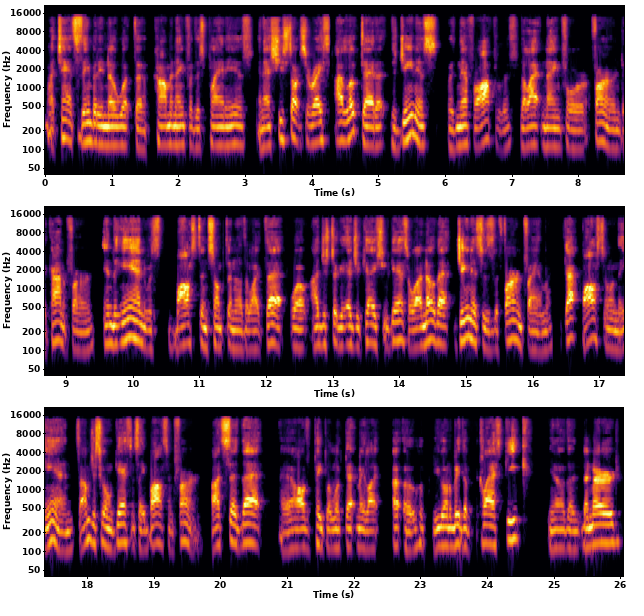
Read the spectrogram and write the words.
by chance, anybody know what the common name for this plant is? And as she starts to erasing, I looked at it. The genus was Nephrolepis, the Latin name for fern, the kind of fern. In the end was Boston something other like that. Well, I just took an education guess. Well, I know that genus is the fern family. Got Boston on the end. So I'm just going to guess and say Boston fern. I said that. And all the people looked at me like, uh oh, you're going to be the class geek? You know, the, the nerd.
